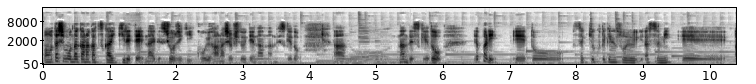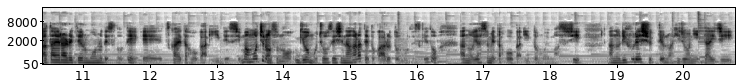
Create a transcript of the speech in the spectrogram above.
まあ、私もなかなか使い切れてないです。正直、こういう話をしといて何なんですけど。あの、なんですけど、やっぱり、えっ、ー、と、積極的にそういう休み、えー、与えられているものですので、えー、使えた方がいいですし、まあもちろんその業務を調整しながらってとこあると思うんですけど、あの、休めた方がいいと思いますし、あの、リフレッシュっていうのは非常に大事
